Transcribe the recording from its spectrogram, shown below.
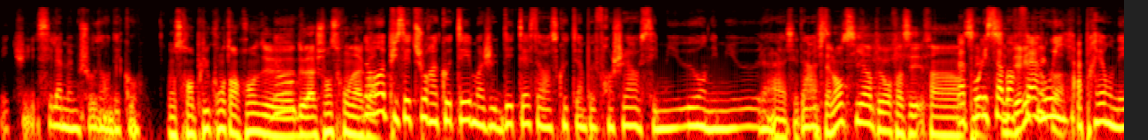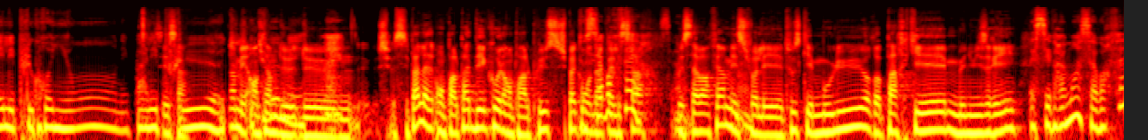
Mais c'est la même chose en déco. On se rend plus compte en France de, la chance qu'on a. Non, Quoi. et puis c'est toujours un côté, moi je déteste avoir ce côté un peu franchard, où c'est mieux, on est mieux, là, etc. Et Finalement, si un peu. Enfin, c'est, enfin, Bah, pour les savoir-faire, oui. Après, on est les plus grognons, on n'est pas les C'est ça. plus. euh, Non, mais en termes de, mais- de- c'est pas la- on parle pas de déco là, on parle plus, je sais pas comment on appelle ça, le savoir-faire, mais sur les tout ce qui est moulure, parquet, menuiserie. Bah, C'est vraiment un savoir-faire.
